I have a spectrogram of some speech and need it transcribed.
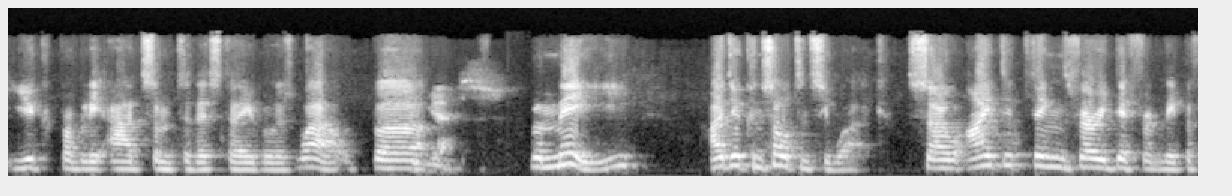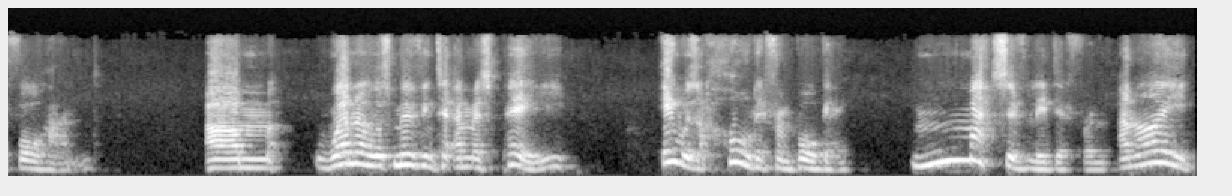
you could probably add some to this table as well. But yes for me, I do consultancy work. So I did things very differently beforehand. Um, when I was moving to MSP, it was a whole different ballgame, massively different. And I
